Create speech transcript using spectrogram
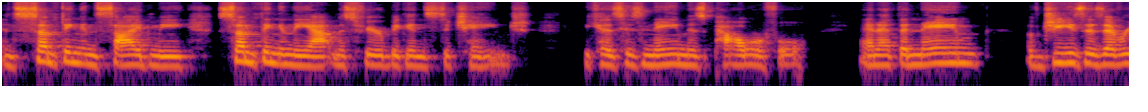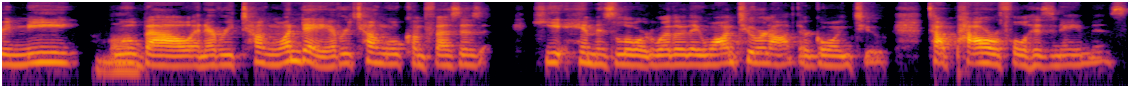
and something inside me something in the atmosphere begins to change because his name is powerful. And at the name of jesus every knee will bow and every tongue one day every tongue will confess he, him as Lord, whether they want to or not, they're going to. It's how powerful his name is.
